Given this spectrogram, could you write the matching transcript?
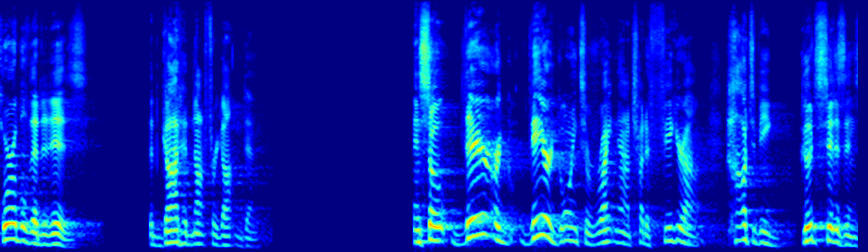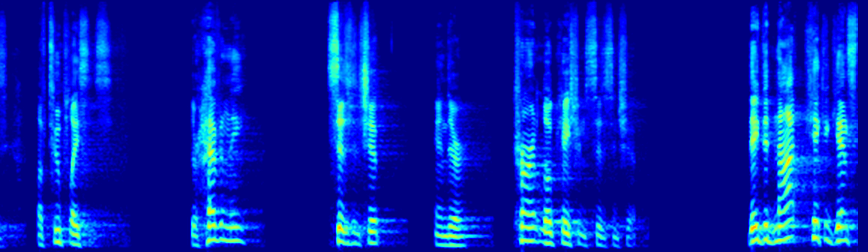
horrible that it is, that God had not forgotten them. And so they are, they are going to right now try to figure out how to be good citizens of two places their heavenly citizenship and their current location citizenship. They did not kick against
